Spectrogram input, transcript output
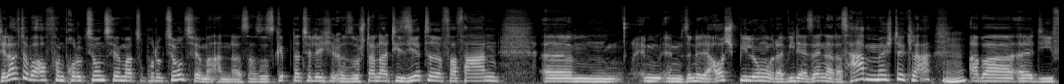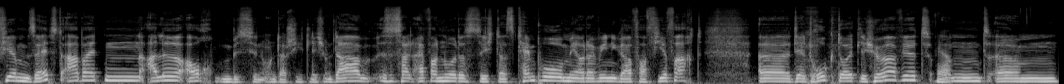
der läuft aber auch von Produktionsfirma zu Produktionsfirma anders. Also es gibt natürlich äh, so standardisierte Verfahren ähm, im, im Sinne der Ausspielung oder wie der Sender das haben möchte, klar. Mhm. Aber äh, die Firmen selbst arbeiten alle auch ein bisschen unterschiedlich. Und da ist es halt einfach nur, dass sich das Tempo mehr oder weniger vervierfacht, äh, der Druck deutlich höher wird ja. und ähm,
